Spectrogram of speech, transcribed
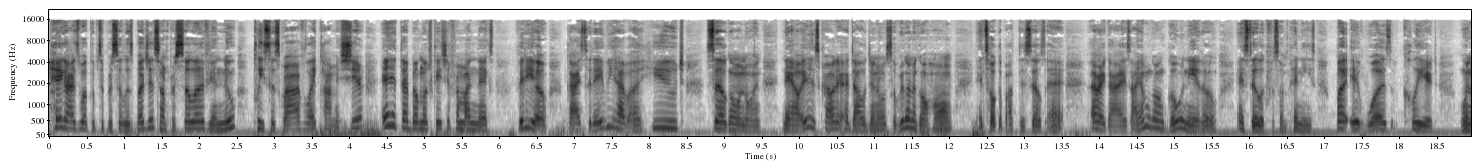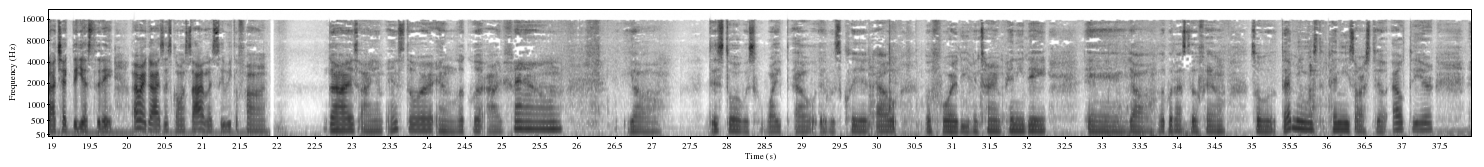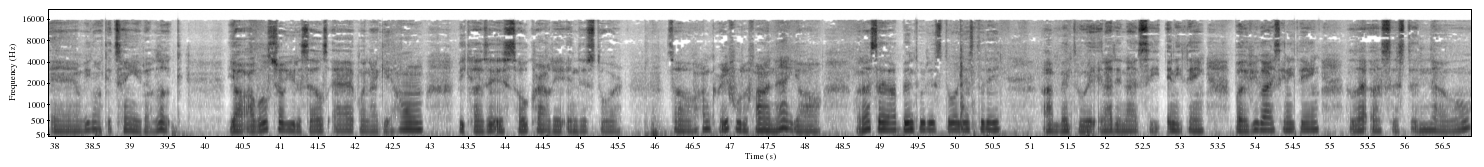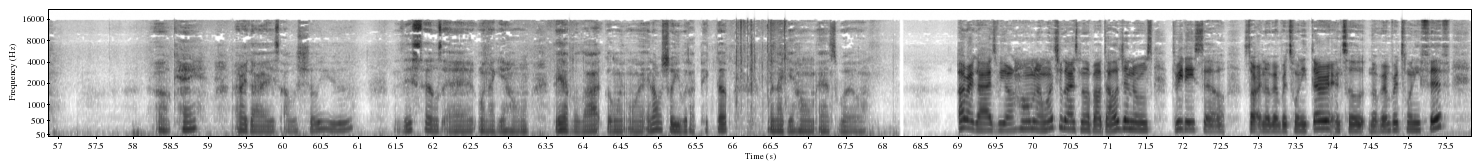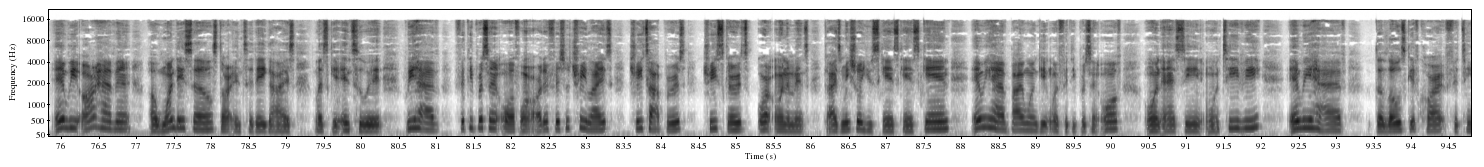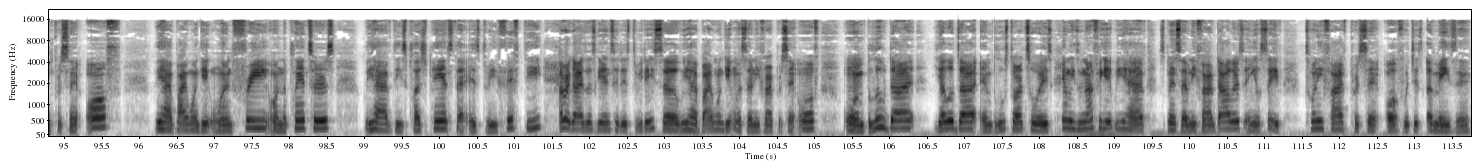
Hey guys, welcome to Priscilla's Budgets. I'm Priscilla. If you're new, please subscribe, like, comment, share, and hit that bell notification for my next video. Guys, today we have a huge sale going on. Now, it is crowded at Dollar General, so we're going to go home and talk about this sales ad. Alright guys, I am going to go in there though and still look for some pennies, but it was cleared when I checked it yesterday. Alright guys, let's go inside and let's see what we can find. Guys, I am in store and look what I found. Y'all this store was wiped out. It was cleared out before it even turned penny day. And y'all, look what I still found. So that means the pennies are still out there. And we're going to continue to look. Y'all, I will show you the sales ad when I get home because it is so crowded in this store. So I'm grateful to find that, y'all. When I said I've been through this store yesterday, I've been through it and I did not see anything. But if you guys see anything, let us sister know. Okay. Alright guys, I will show you this sales ad when I get home. They have a lot going on and I will show you what I picked up when I get home as well. Alright guys, we are home and I want you guys to know about Dollar General's three-day sale starting November 23rd until November 25th. And we are having a one-day sale starting today guys. Let's get into it. We have 50% off on artificial tree lights, tree toppers, tree skirts, or ornaments. Guys, make sure you scan, scan, scan. And we have buy one, get one 50% off on as seen on TV. And we have the Lowe's gift card 15% off. We have buy one get one free on the planters. We have these plush pants that is 350. All right, guys, let's get into this three-day sale. We have buy one get one 75% off on Blue Dot, Yellow Dot, and Blue Star toys. Family, do not forget we have spent $75 and you'll save 25% off, which is amazing.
